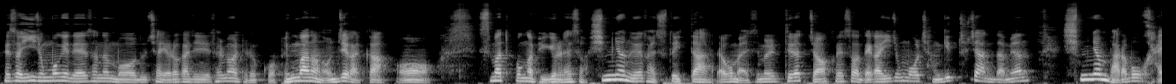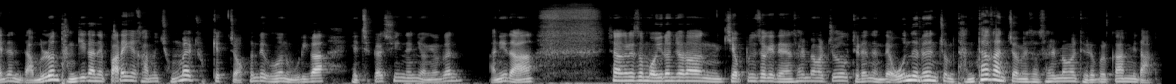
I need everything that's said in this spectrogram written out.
그래서 이 종목에 대해서는 뭐 누차 여러 가지 설명을 드렸고 100만 원 언제 갈까? 어, 스마트폰과 비교를 해서 10년 후에 갈 수도 있다라고 말씀을 드렸죠. 그래서 내가 이 종목을 장기 투자한다면 10년 바라보고 가야 된다. 물론 단기간에 빠르게 가면 정말 좋겠죠. 근데 그건 우리가 예측할 수 있는 영역은 아니다. 자, 그래서 뭐 이런저런 기업 분석에 대한 설명을 쭉 드렸는데 오늘은 좀 단타 관점에서 설명을 드려볼까 합니다.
